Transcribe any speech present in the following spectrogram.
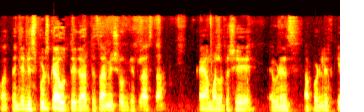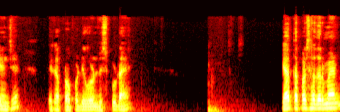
मग त्यांचे डिस्प्यूट्स काय होते का त्याचा आम्ही शोध घेतला असता. काही आम्हाला तसे एव्हिडन्स सापडलेत की यांचे एका प्रॉपर्टीवरून डिस्प्यूट आहे. या तपासादरम्यान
